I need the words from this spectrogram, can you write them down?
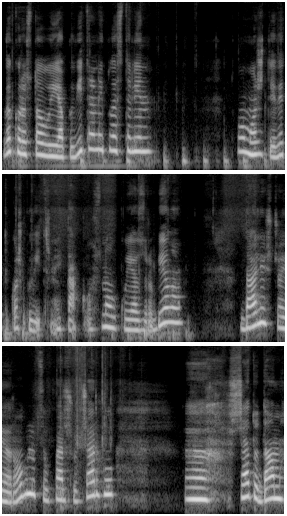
Використовую я повітряний пластилін, то можете і ви також повітряний. Так, основку я зробила. Далі, що я роблю, це в першу чергу е, ще додам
